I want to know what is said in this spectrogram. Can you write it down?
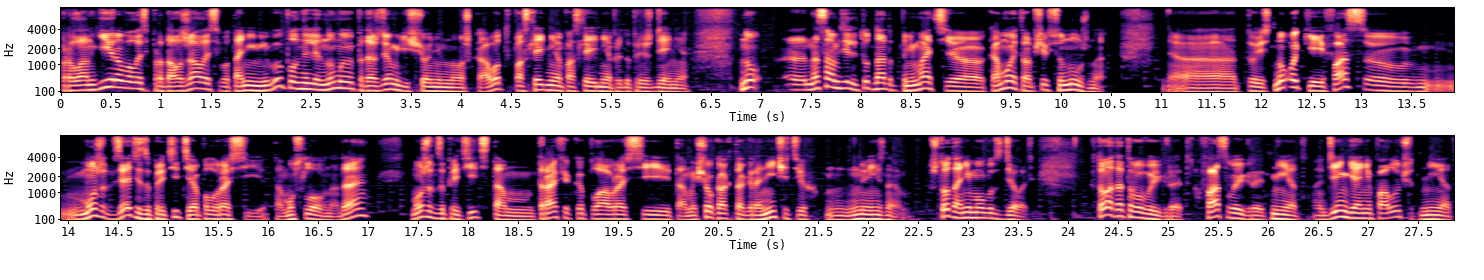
пролонгировалось, продолжалось. Вот они не выполнили, но мы подождем еще немножко. А вот последнее-последнее предупреждение. Ну, э, на самом деле тут надо понимать, э, кому это вообще все нужно. То есть, ну окей, ФАС может взять и запретить Apple в России, там условно, да? Может запретить там трафик Apple в России, там еще как-то ограничить их, ну я не знаю, что-то они могут сделать. Кто от этого выиграет? ФАС выиграет? Нет. Деньги они получат? Нет.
